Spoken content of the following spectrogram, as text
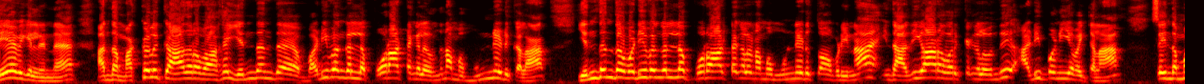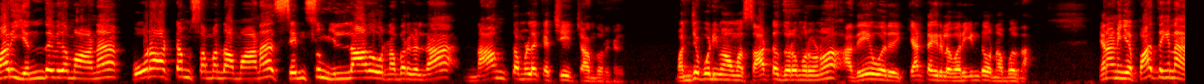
தேவைகள் என்ன? அந்த மக்களுக்கு ஆதரவாக எந்தெந்த வடிவங்களில் போராட்டங்களை வந்து நம்ம முன்னெடுக்கலாம்? எந்தெந்த வடிவங்களில் போராட்டங்களை நம்ம முன்னெடுத்தோம் அப்படின்னா இந்த அதிகார வர்க்கங்களை வந்து அடிபணிய வைக்கலாம். ஸோ இந்த மாதிரி எந்த விதமான போராட்டம் சம்பந்தமான சென்ஸும் இல்லாத ஒரு நபர்கள் தான் நாம் தமிழர் கட்சியை சார்ந்தவர்கள். மஞ்சப்பொடி மாமா சாட்ட துரமுருகனும் அதே ஒரு கேட்டகரியில் வருகின்ற ஒரு நபர் தான். ஏன்னா நீங்க பாத்தீங்கன்னா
